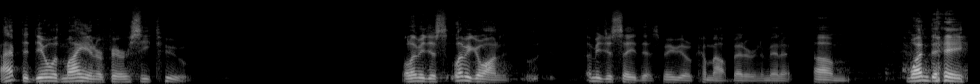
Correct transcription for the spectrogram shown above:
I have to deal with my inner Pharisee too. Well, let me just let me go on. Let me just say this. Maybe it'll come out better in a minute. Um, one day,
